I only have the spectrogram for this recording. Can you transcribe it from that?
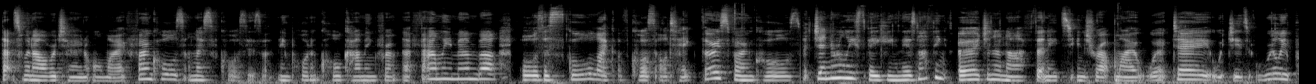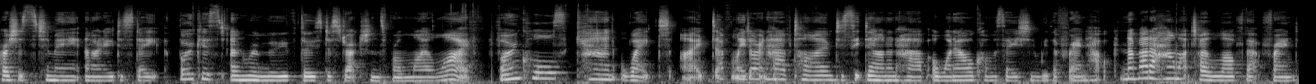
that's when I'll return all my phone calls, unless, of course, there's an important call coming from a family member or the school. Like, of course, I'll take those phone calls. But generally speaking, there's nothing urgent enough that needs to interrupt my workday, which is really precious to me, and I need to stay focused and remove those distractions from my life. Phone calls can wait. I definitely don't have time to sit down and have a one hour conversation with a friend. How, no matter how much I love that friend,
